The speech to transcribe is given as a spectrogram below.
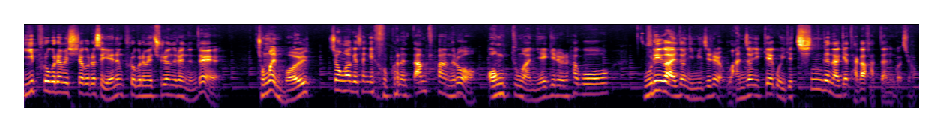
이 프로그램을 시작으로 해서 예능 프로그램에 출연을 했는데 정말 멀쩡하게 생긴 것과는 딴 편으로 엉뚱한 얘기를 하고 우리가 알던 이미지를 완전히 깨고 이게 친근하게 다가갔다는 거죠.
